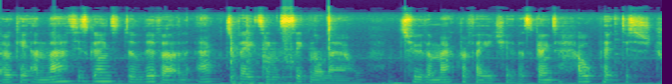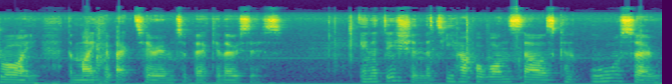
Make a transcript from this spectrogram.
Okay, and that is going to deliver an activating signal now to the macrophage here that's going to help it destroy the Mycobacterium tuberculosis. In addition, the T helper 1 cells can also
